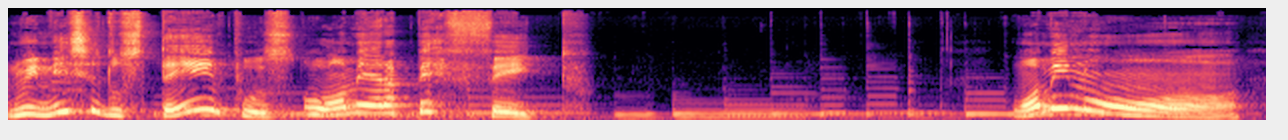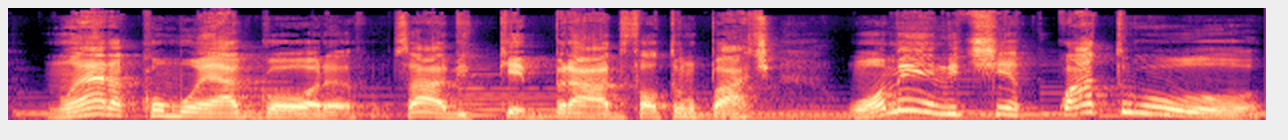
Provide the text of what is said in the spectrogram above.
no início dos tempos, o homem era perfeito. O homem não, não era como é agora, sabe? Quebrado, faltando parte. O homem ele tinha quatro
